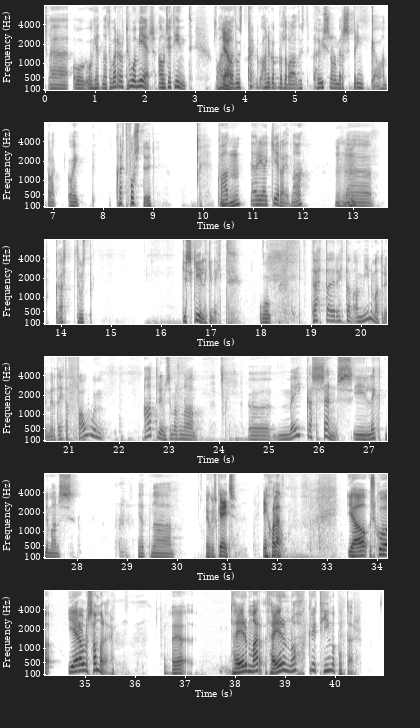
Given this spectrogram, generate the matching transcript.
Uh, og, og hérna, þú verður að trúa mér að hún sé týnd. Og hann bara, þú veist, hann náttúrulega bara, þú veist, hausin á hann er að springa og hann bara, ok, hvert fórstu hvað Mhm, er ég að gera hérna? Mhm. uh, er, þú veist ég skil ekki neitt. Og þetta er eitt af, af mínum atriðum, er þetta eitt af fáum atriðum sem að svona uh, make a sense í leiknum hans hérna Nicolas Cage. Nicolas. Já, sko, ég er alveg sammálaður uh, það, eru það eru nokkri tímapunktar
